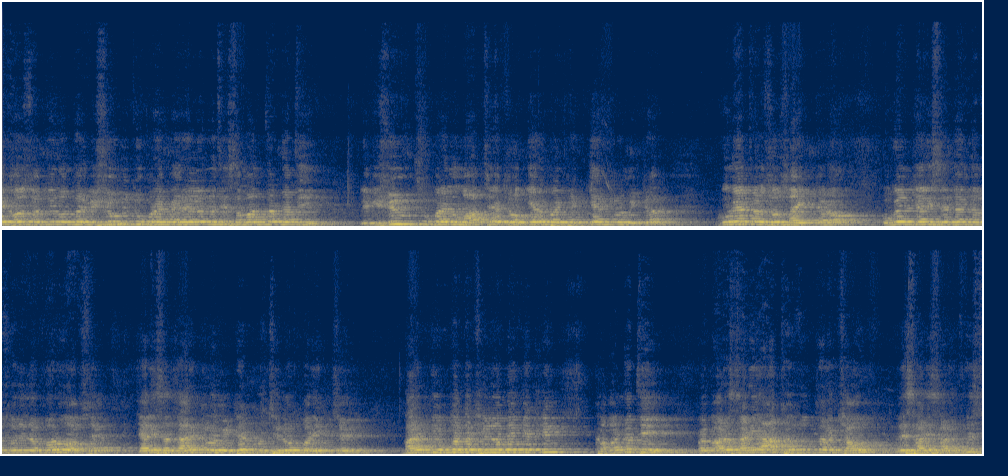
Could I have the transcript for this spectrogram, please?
રેખાંશ વચ્ચેનું અંતર વિષુવવૃત્ત ઉપર પહેરેલું નથી, સમાંતર નથી. એટલે વિષુવવૃત્ત ઉપર એનું માપ છે એકસો અગિયાર પોઈન્ટ અગિયાર કિલોમીટર. ગુણ્યા ત્રણસો સાઠ કરો, ઓગણચાલીસ હજાર ત્રણસો ને નવ્વાણું આવશે. ચાલીસ હજાર કિલોમીટર પૃથ્વીનો પરિઘ છે. ભારતની ઉત્તર દક્ષિણ લંબાઈ કેટલી? ખબર નથી. પણ મારે સાડી આઠ ઉત્તર અક્ષાંશ અને સાડી સાડત્રીસ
